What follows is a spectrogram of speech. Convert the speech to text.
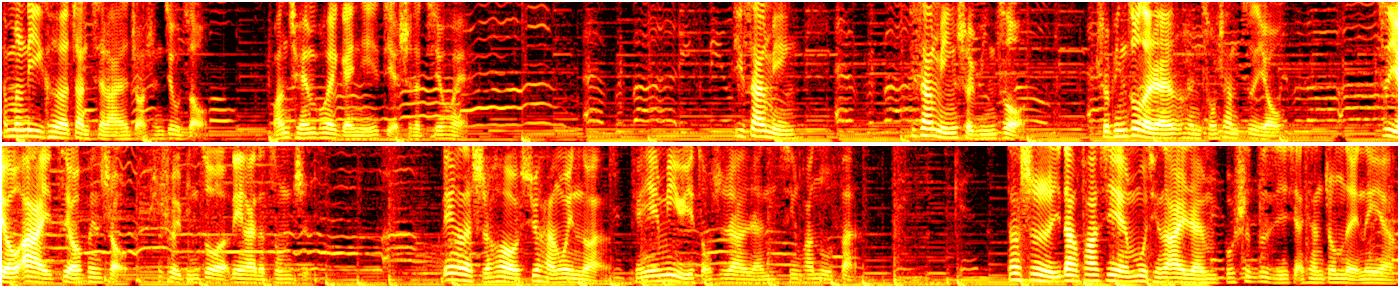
他们立刻站起来，转身就走，完全不会给你解释的机会。第三名，第三名水瓶座，水瓶座的人很崇尚自由，自由爱、自由分手是水瓶座恋爱的宗旨。恋爱的时候嘘寒问暖。甜言蜜语总是让人心花怒放，但是，一旦发现目前的爱人不是自己想象中的那样，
